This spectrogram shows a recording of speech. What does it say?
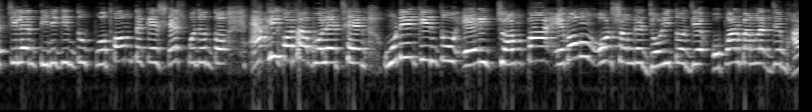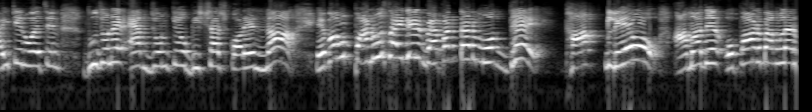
এসছিলেন, তিনি কিন্তু প্রথম থেকে শেষ পর্যন্ত একই কথা বলেছেন। উনি কিন্তু এই চম্পা এবং ওর সঙ্গে জড়িত যে ওপার বাংলার যে ভাইটি রয়েছেন দুজনের একজনকেও বিশ্বাস করেন না। এবং পানুসাইডের ব্যাপারটার মধ্যে থাকলেও আমাদের ওপার বাংলার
